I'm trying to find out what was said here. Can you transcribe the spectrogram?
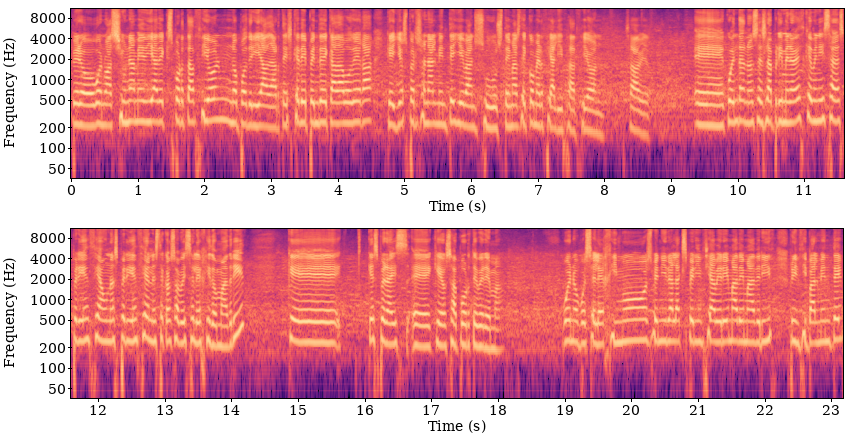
pero bueno, así una media de exportación no podría darte, es que depende de cada bodega que ellos personalmente llevan sus temas de comercialización, ¿sabes? Eh, cuéntanos, es la primera vez que venís a la experiencia, una experiencia, en este caso habéis elegido Madrid, que, ¿Qué esperáis eh, que os aporte Verema? Bueno, pues elegimos venir a la experiencia Verema de Madrid principalmente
